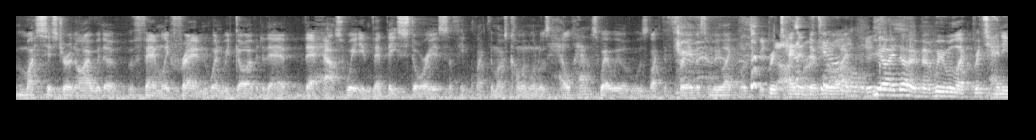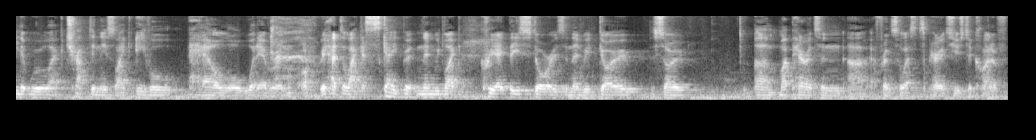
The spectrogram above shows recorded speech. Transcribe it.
my sister and I, with a family friend, when we'd go over to their, their house, we'd invent these stories. I think like the most common one was Hell House, where we were, it was like the three of us, and we like That's a bit pretended that we were like, yeah, I know, but we were like pretending that we were like trapped in this like evil hell or whatever, and we had to like escape it, and then we'd like create these stories, and then we'd go. So, um, my parents and uh, our friend Celeste's parents used to kind of,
